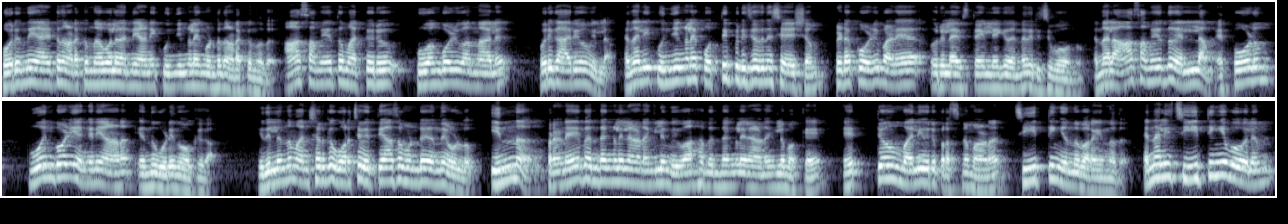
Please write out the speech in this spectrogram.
പൊരുന്നയായിട്ട് നടക്കുന്ന പോലെ തന്നെയാണ് ഈ കുഞ്ഞുങ്ങളെയും കൊണ്ട് നടക്കുന്നത്. ആ സമയത്ത് മറ്റൊരു പൂവങ്കോഴി വന്നാൽ ഒരു കാര്യവുമില്ല. എന്നാൽ ഈ കുഞ്ഞുങ്ങളെ കൊത്തിപ്പിടിച്ചതിന് ശേഷം പിടക്കോഴി പഴയ ഒരു ലൈഫ് സ്റ്റൈലിലേക്ക് തന്നെ തിരിച്ചു പോകുന്നു. എന്നാൽ ആ സമയത്തും എല്ലാം എപ്പോഴും പൂവൻകോഴി എങ്ങനെയാണ് എന്ന് കൂടി നോക്കുക. ഇതിൽ നിന്ന് മനുഷ്യർക്ക് കുറച്ച് വ്യത്യാസമുണ്ട് എന്നേ ഉള്ളൂ. ഇന്ന് പ്രണയബന്ധങ്ങളിലാണെങ്കിലും വിവാഹ ബന്ധങ്ങളിലാണെങ്കിലും ഒക്കെ ഏറ്റവും വലിയൊരു പ്രശ്നമാണ് ചീറ്റിംഗ് എന്ന് പറയുന്നത്. എന്നാൽ ഈ ചീറ്റിംഗ് പോലും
